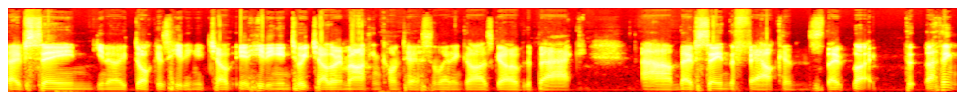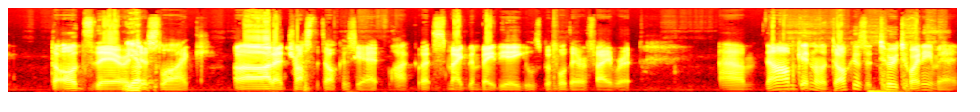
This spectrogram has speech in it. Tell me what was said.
They've seen, you know, Dockers hitting each other, hitting into each other in marking contests and letting guys go over the back. Um, they've seen the Falcons. They've like, th- I think the odds there are Yep. just like, oh, I don't trust the Dockers yet. Like, let's make them beat the Eagles before they're a favourite. Um, no, I'm getting on the Dockers at 220, man.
